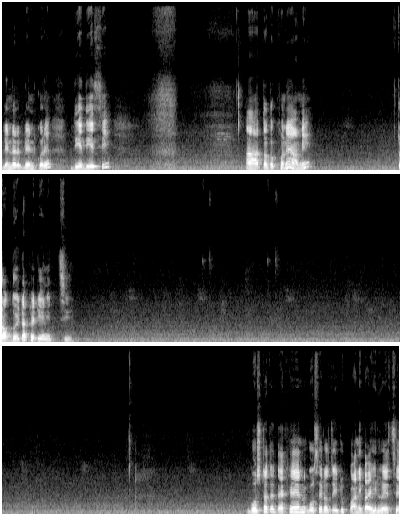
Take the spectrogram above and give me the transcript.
ব্লেন্ডারে ব্লেন্ড করে দিয়ে দিয়েছি। আর ততক্ষণে আমি টক দইটা ফেটিয়ে নিচ্ছি। গোশটাতে দেখেন গোছেরও যেটুক পানি বাহির হয়েছে,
